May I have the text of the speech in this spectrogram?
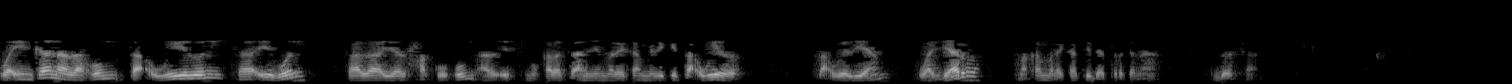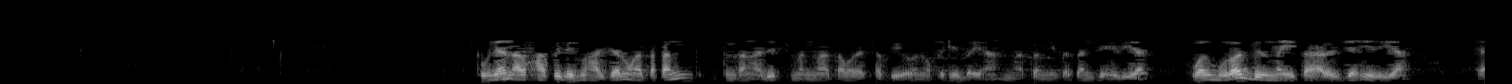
Wa in kana lahum ta'wilun sa'irun fala yalhaquhum al-ismu. Kalau seandainya mereka memiliki takwil, takwil yang wajar, maka mereka tidak terkena dosa. Kemudian Al-Hafidh Ibnu Hajar mengatakan tentang hadis man mata wa sapi unuqihi bay'ah mata mitatan jahiliyah wal murad bil maita al jahiliyah ya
